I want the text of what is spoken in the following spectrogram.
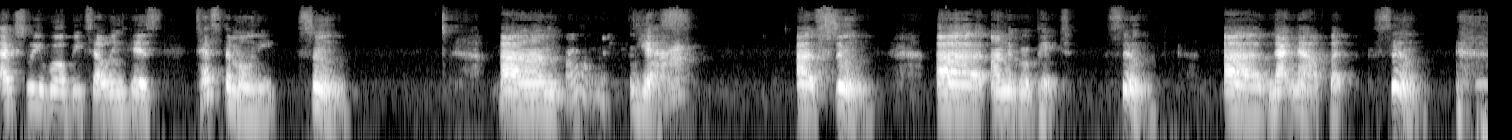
actually will be telling his testimony soon. Um, oh. yes, uh, soon uh, on the group page. Soon, uh, not now, but soon.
